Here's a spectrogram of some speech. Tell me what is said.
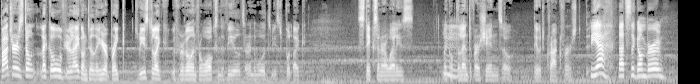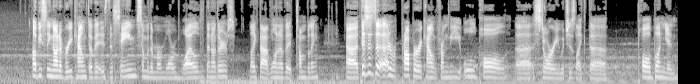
badgers don't let go of your leg until they hear a break. So we used to like if we were going for walks in the fields or in the woods, we used to put like sticks in our wellies, like up the length of our shin, so they would crack first. Yeah, that's the Gumburr. Obviously, not every account of it is the same. Some of them are more wild than others, like that one of it tumbling. Uh, this is a, a proper account from the Old Paul uh, story, which is like the Paul Bunyan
